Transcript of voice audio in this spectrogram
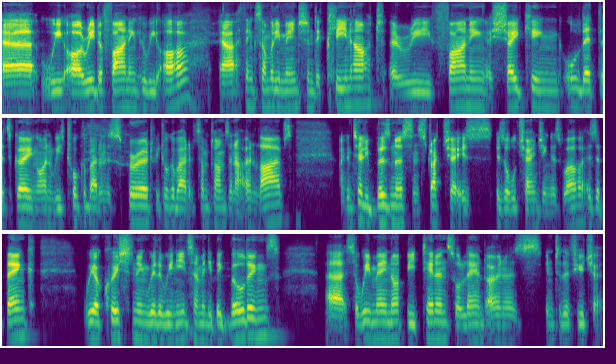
Uh, we are redefining who we are. Uh, I think somebody mentioned a clean out, a refining, a shaking, all that that's going on. We talk about in the spirit. We talk about it sometimes in our own lives. I can tell you business and structure is, is all changing as well. As a bank, we are questioning whether we need so many big buildings. Uh, so we may not be tenants or landowners into the future.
